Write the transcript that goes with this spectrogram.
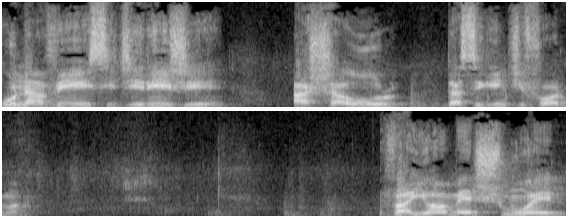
O Navi se dirige a Shaul da seguinte forma. Vayomer Shmuel.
